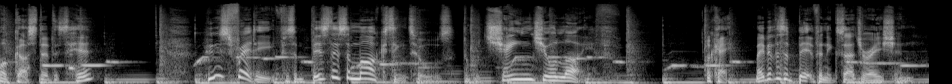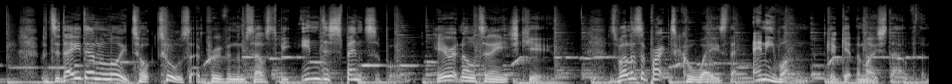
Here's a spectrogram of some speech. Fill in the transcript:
podcast editors here. Who's ready for some business and marketing tools that will change your life? Okay, maybe that's a bit of an exaggeration. But today, Dan and Lloyd talk tools that have proven themselves to be indispensable here at Knowlton HQ, as well as the practical ways that anyone could get the most out of them.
